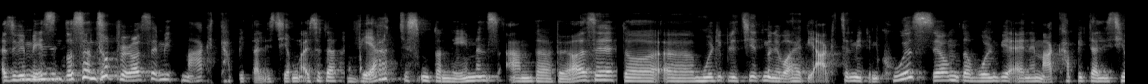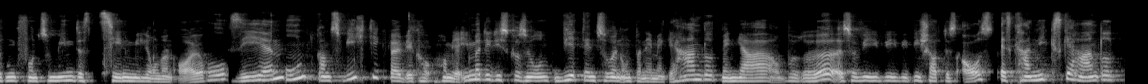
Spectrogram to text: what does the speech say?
Also wir messen mhm. das an der Börse mit Marktkapitalisierung, also der Wert des Unternehmens an der Börse. Da äh, multipliziert man in Wahrheit die Aktien mit dem Kurs ja, und da wollen wir eine Marktkapitalisierung von zumindest 10 Millionen Euro sehen. Und ganz wichtig, weil wir haben ja immer die Diskussion, wird denn so ein Unternehmen gehandelt? Wenn ja, also wie, wie, wie schaut das aus? Es kann nichts gehandelt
